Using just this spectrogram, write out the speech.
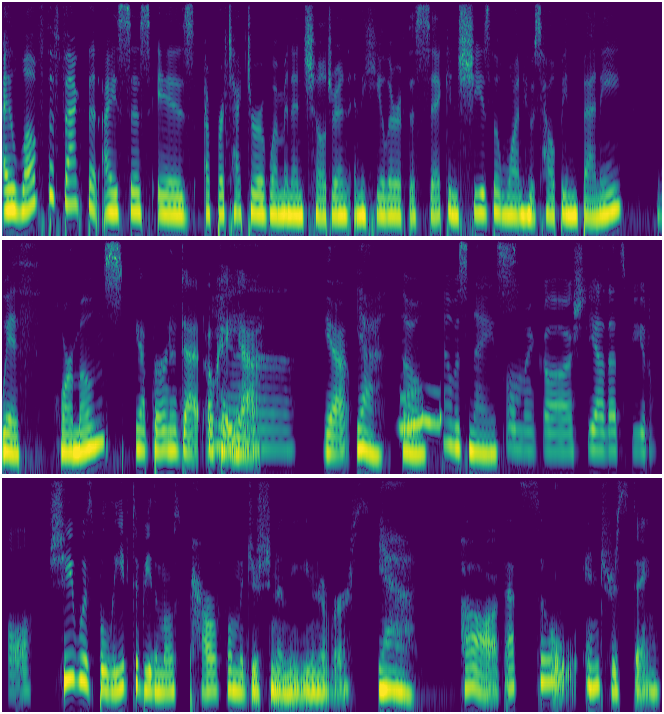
I love the fact that Isis is a protector of women and children and a healer of the sick, and she's the one who's helping Benny with hormones. Yeah, Bernadette. Okay, yeah. Yeah. Yeah, Yeah. so that was nice. Oh my gosh. Yeah, that's beautiful. She was believed to be the most powerful magician in the universe. Yeah. Oh, that's so interesting.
